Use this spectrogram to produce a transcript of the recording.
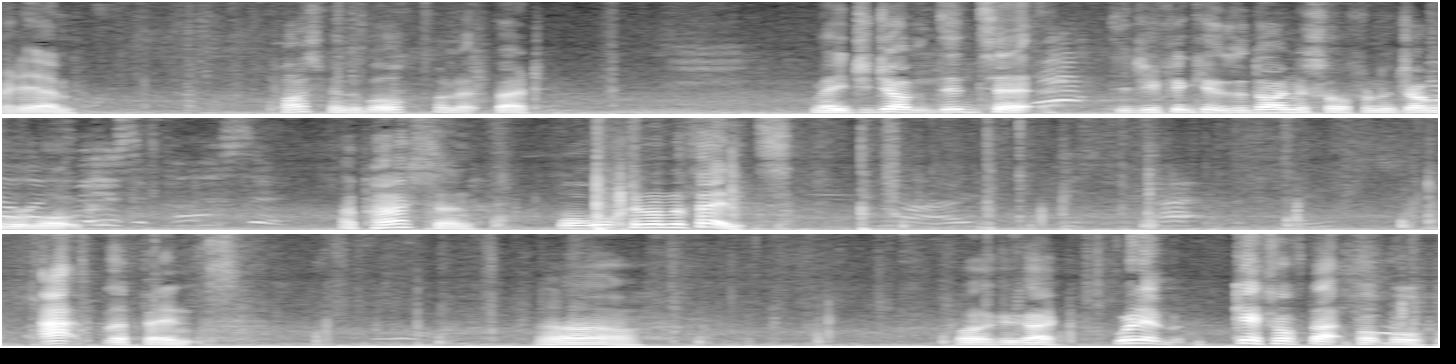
Ready, um, pass me the ball. Oh, look, bad. Made you jump, didn't it? Did you think it was a dinosaur from the jungle no, walk? A person. A person? What, walking on the fence? No, it's that At the fence? Oh. Well, I could go, William, get off that football.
